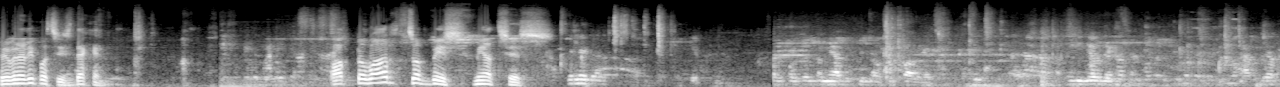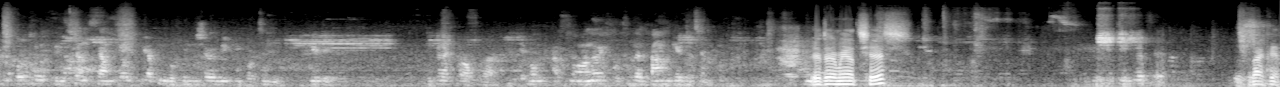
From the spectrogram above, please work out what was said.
ফেব্রুয়ারি পঁচিশ দেখেন। অক্টোবর চব্বিশ মেয়াদ শেষ। পর্যন্ত মেয়াদ শেষ। রাখেন।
